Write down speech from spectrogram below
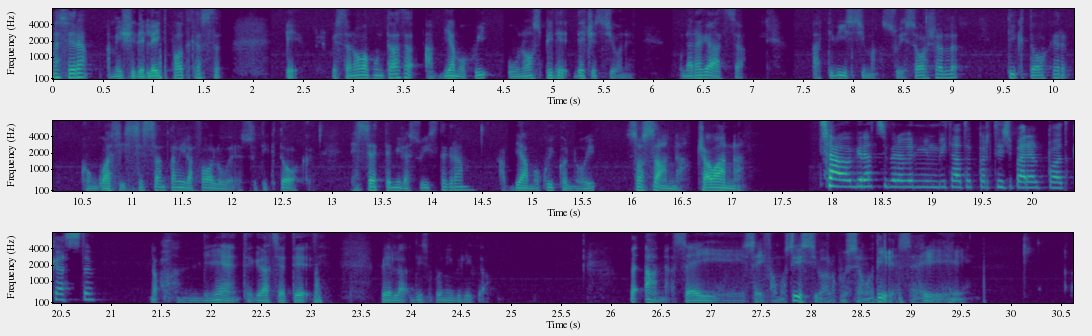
Buonasera amici del Late Podcast e per questa nuova puntata abbiamo qui un ospite d'eccezione, una ragazza attivissima sui social, TikToker con quasi 60.000 follower su TikTok e 7.000 su Instagram. Abbiamo qui con noi Sossanna. Ciao Anna. Ciao, grazie per avermi invitato a partecipare al podcast. No, di niente, grazie a te per la disponibilità. Beh, Anna, sei, sei famosissima, lo possiamo dire, sei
